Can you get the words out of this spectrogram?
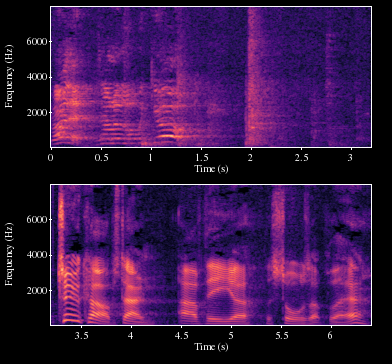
Right then, let's have a look what we got. Two carbs down out of the uh, the stalls up there.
